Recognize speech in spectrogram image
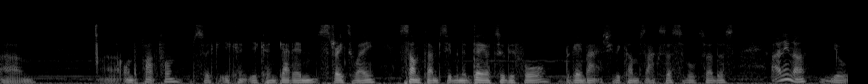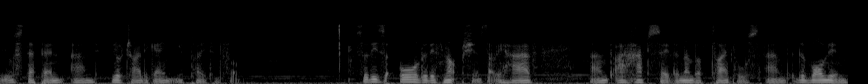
um, uh, on the platform, so you can you can get in straight away. Sometimes even a day or two before the game actually becomes accessible to others, and you know you'll you'll step in and you'll try the game, you play it in full. So these are all the different options that we have, and I have to say the number of titles and the volume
